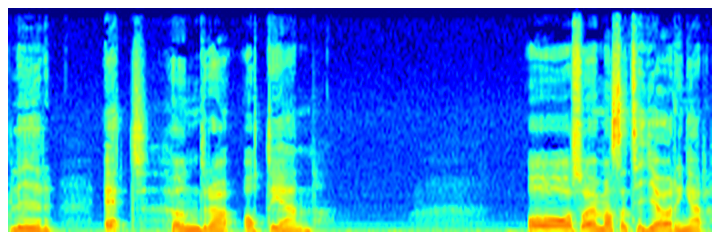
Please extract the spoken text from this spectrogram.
blir 181. Och så en massa tioöringar.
